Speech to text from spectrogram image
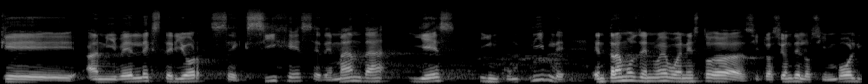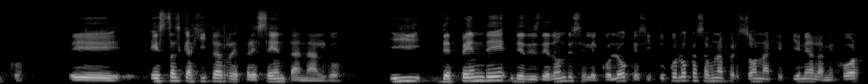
que a nivel exterior se exige, se demanda y es incumplible. Entramos de nuevo en esta situación de lo simbólico. Eh, estas cajitas representan algo y depende de desde dónde se le coloque. Si tú colocas a una persona que tiene a lo mejor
